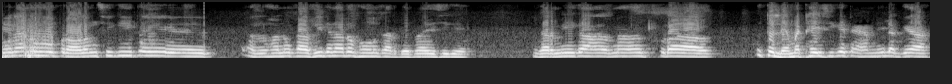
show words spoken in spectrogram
ਇਹਨਾਂ ਨੂੰ ਪ੍ਰੋਬਲਮ ਸੀਗੀ ਤੇ, ਅਹ, ਸਾਨੂੰ ਕਾਫੀ ਦਿਨਾਂ ਤੋਂ ਫੋਨ ਕਰਦੇ ਪਏ ਸੀਗੇ। ਗਰਮੀ ਕਾਰਨ ਥੋੜਾ ਢਿੱਲੇ ਮੱਠੇ ਹੀ ਸੀਗੇ ਟਾਈਮ ਨਹੀਂ ਲੱਗਿਆ।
